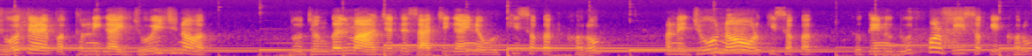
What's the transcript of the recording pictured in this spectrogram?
જો તેણે પથ્થરની ગાય જોઈ જ ન હોત, તો જંગલમાં આજે તે સાચી ગાયને ઓળખી શકત ખરો? અને જો ન ઓળખી શકત, તો તેનું દૂધ પણ પી શકે ખરો?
